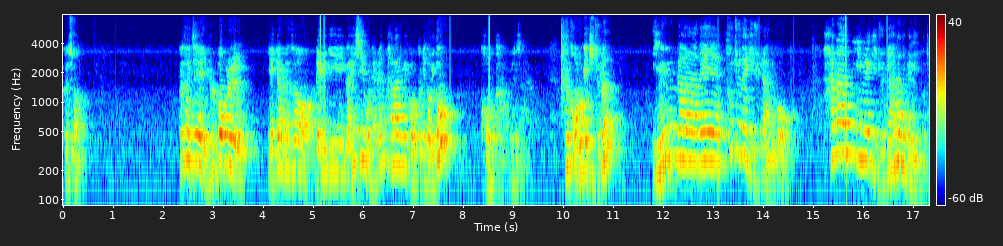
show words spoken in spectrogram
그렇죠? 그래서 이제 율법을 얘기하면서 레위기가 핵심이 뭐냐면 하나님이 거룩하니 너희도 거룩하라 이러잖아요. 그 거룩의 기준은 인간의 수준의 기준이 아니고 하나님의 기준이 하나님의 의인 거죠.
